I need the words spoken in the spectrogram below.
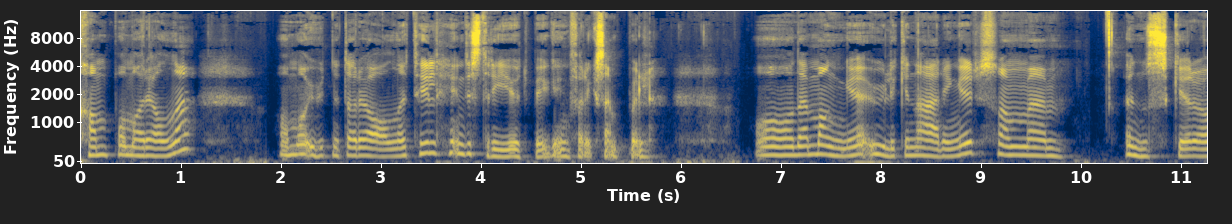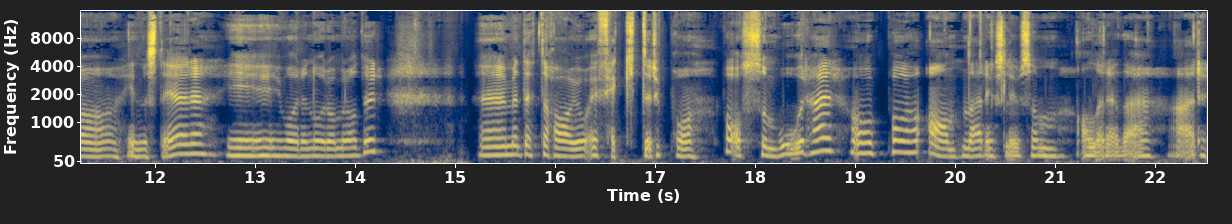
kamp om arealene, om å utnytte arealene til industriutbygging f.eks. Og det er mange ulike næringer som eh, ønsker å investere i våre nordområder. Eh, men dette har jo effekter på, på, oss som bor her, og på annet næringsliv som allerede er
